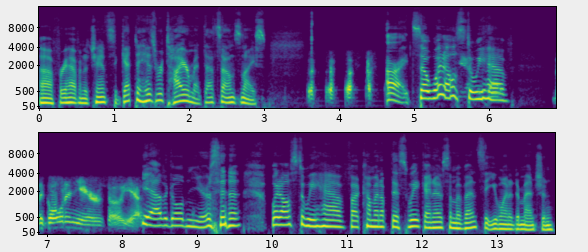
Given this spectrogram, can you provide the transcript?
uh, for having a chance to get to his retirement. That sounds nice. All right. So what else yeah, do we have? The golden years. Oh yeah. Yeah, the golden years. what else do we have uh, coming up this week? I know some events that you wanted to mention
